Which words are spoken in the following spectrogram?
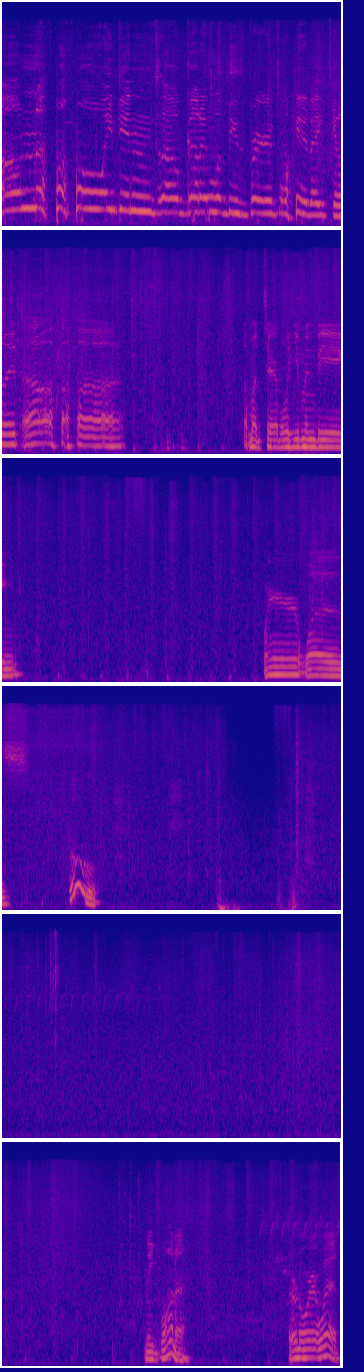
Oh no, I didn't. Oh god, I love these birds. Why did I kill it? Oh, I'm a terrible human being. Where was... Ooh. An iguana. I don't know where it went.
